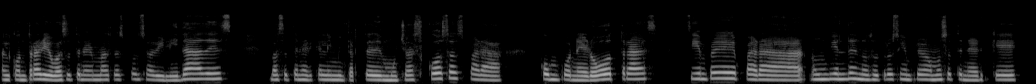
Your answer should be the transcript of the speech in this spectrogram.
al contrario, vas a tener más responsabilidades, vas a tener que limitarte de muchas cosas para componer otras. Siempre para un bien de nosotros siempre vamos a tener que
